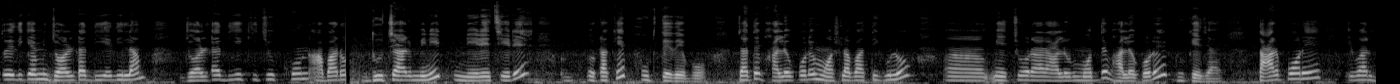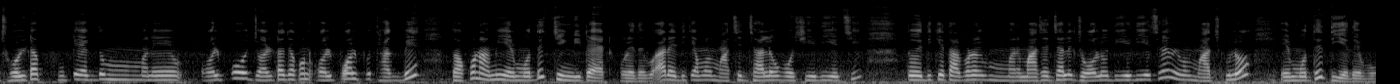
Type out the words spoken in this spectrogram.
তো এদিকে আমি জলটা দিয়ে দিলাম। জলটা দিয়ে কিছুক্ষণ আবারও দু চার মিনিট নেড়ে চেড়ে ওটাকে ফুটতে দেব। যাতে ভালো করে মশলাপাতিগুলো মেচোর আর আলুর মধ্যে ভালো করে ঢুকে যায়। তারপরে এবার ঝোলটা ফুটে একদম মানে অল্প, জলটা যখন অল্প অল্প থাকবে, তখন আমি এর মধ্যে চিংড়িটা অ্যাড করে দেবো। আর এদিকে আমার মাছের ঝালও বসিয়ে দিয়েছি। তো এদিকে তারপরে মানে মাছের ঝালে জলও দিয়ে দিয়েছিলাম এবং মাছগুলো এর মধ্যে দিয়ে দেবো।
